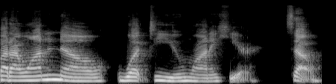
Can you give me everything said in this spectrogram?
but I want to know what do you want to hear? So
